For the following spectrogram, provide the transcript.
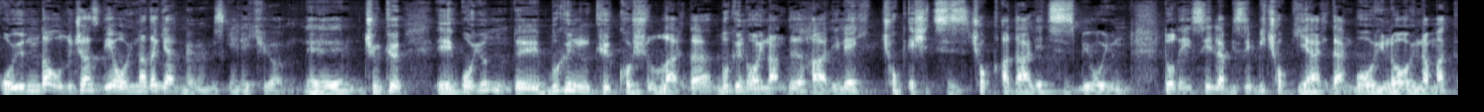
Oyunda olacağız diye oyuna da gelmememiz gerekiyor. Çünkü oyun bugünkü koşullarda bugün oynandığı haliyle çok eşitsiz, çok adaletsiz bir oyun. Dolayısıyla bizi birçok yerden bu oyunu oynamak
